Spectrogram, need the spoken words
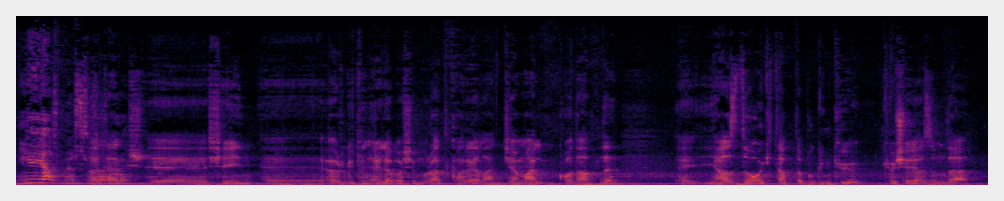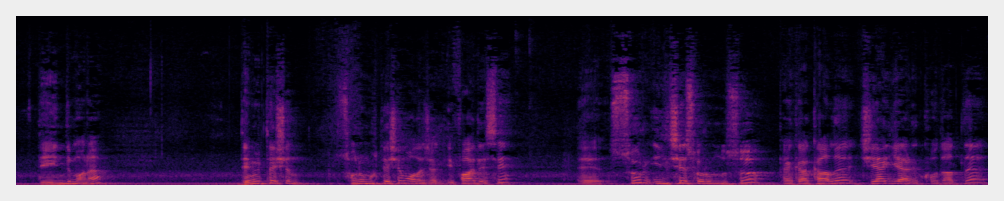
Niye yazmıyorsunuz Zaten arkadaş? e, şeyin e, örgütün elebaşı Murat Karayalan, Cemal Kodatlı e, yazdığı o kitapta bugünkü köşe yazımda değindim ona. Demirtaş'ın sonu muhteşem olacak ifadesi e, Sur ilçe sorumlusu PKK'lı Ciğerger Kodatlı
